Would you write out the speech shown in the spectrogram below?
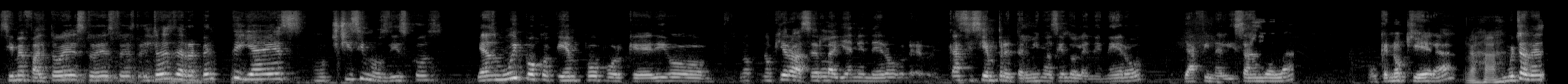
sí me faltó esto, esto, esto. Entonces de repente ya es muchísimos discos, ya es muy poco tiempo porque digo, no, quiero hacerla ya en enero, casi siempre termino haciéndola en enero, ya finalizándola, aunque no quiera. Muchas veces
